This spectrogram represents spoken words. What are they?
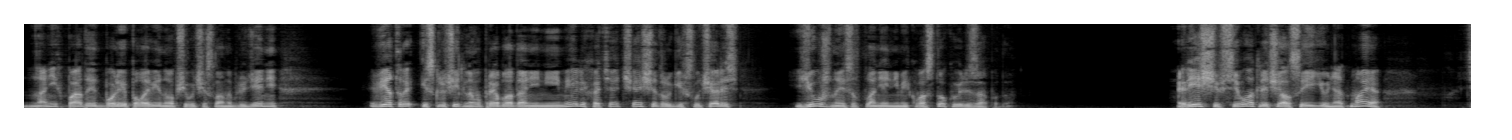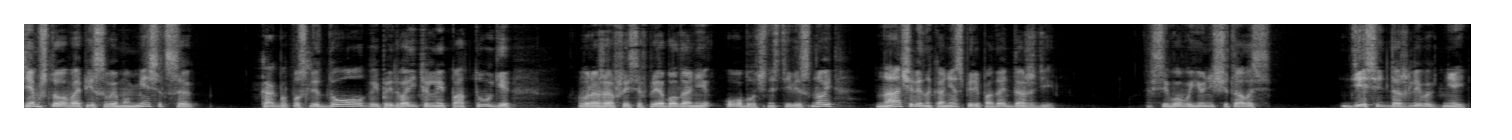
на них падает более половины общего числа наблюдений. Ветры исключительного преобладания не имели, хотя чаще других случались южные с отклонениями к востоку или западу. Резче всего отличался июнь от мая тем, что в описываемом месяце, как бы после долгой предварительной потуги, выражавшейся в преобладании облачности весной, начали, наконец, перепадать дожди. Всего в июне считалось 10 дождливых дней,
